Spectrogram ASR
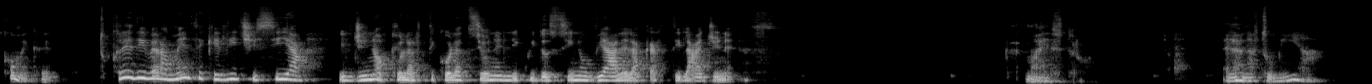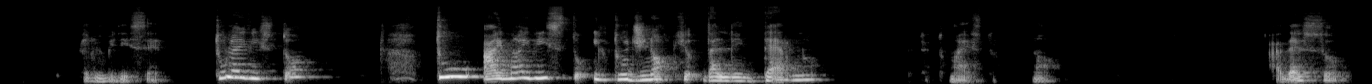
Come credi? Tu credi veramente che lì ci sia il ginocchio, l'articolazione, il liquido sinoviale, la cartilagine? Maestro, è l'anatomia. E lui mi disse, tu l'hai visto? Tu hai mai visto il tuo ginocchio dall'interno? Ho detto, maestro, no. Adesso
